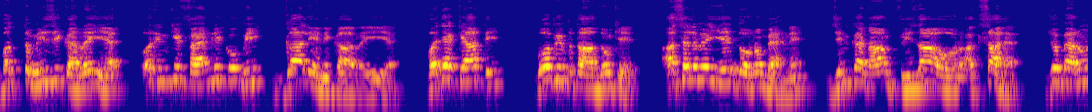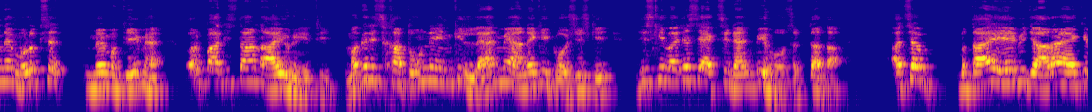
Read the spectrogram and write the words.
बदतमीजी कर रही है और इनकी फैमिली को भी गालियाँ निकाल रही है। वजह क्या थी, वो भी बता दूँ कि असल में ये दोनों बहनें, जिनका नाम फिजा और अक्सा है, जो बैरून मुल्क से में मुकीम है और पाकिस्तान आई हुई थी। मगर इस खातून ने इनकी लैन में आने की कोशिश की, जिसकी वजह से एक्सीडेंट भी हो सकता था। अच्छा बताया ये भी जा रहा है कि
